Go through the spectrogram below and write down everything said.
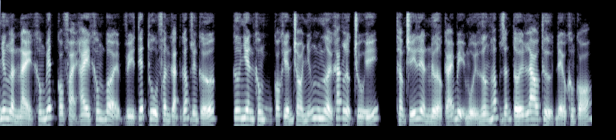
nhưng lần này không biết có phải hay không bởi vì tiết thu phân gặt gấp duyên cớ, cư nhiên không có khiến cho những người khác lực chú ý, thậm chí liền nửa cái bị mùi hương hấp dẫn tới lao thử đều không có.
